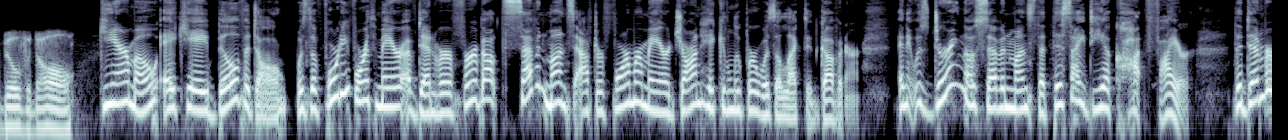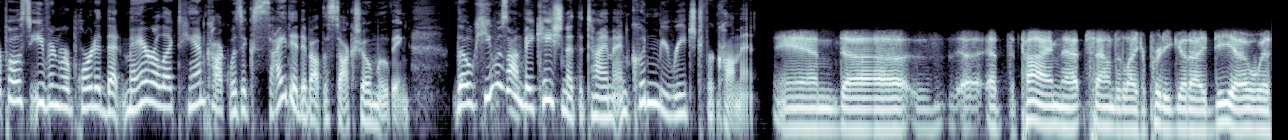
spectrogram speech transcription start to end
Bill Vidal. Guillermo, aka Bill Vidal, was the 44th mayor of Denver for about seven months after former mayor John Hickenlooper was elected governor. And it was during those seven months that this idea caught fire. The Denver Post even reported that Mayor elect Hancock was excited about the stock show moving, though he was on vacation at the time and couldn't be reached for comment. And uh, at the time, that sounded like a pretty good idea with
